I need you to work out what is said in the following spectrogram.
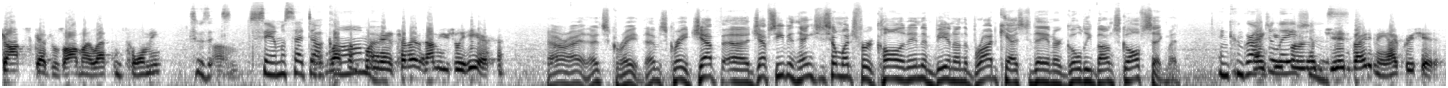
shop schedules all my lessons for me. So is it Unless I'm samoset.com? playing in Or, a tournament, I'm usually here. All right, that's great. That was great. Jeff, uh, Jeff Seavey, thanks you so much for calling in and being on the broadcast today in our Goldie Bounce Golf segment. and congratulations! Thank congratulations. you for inviting me. I appreciate it.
